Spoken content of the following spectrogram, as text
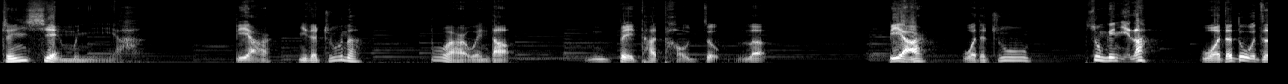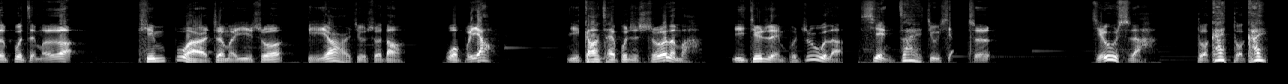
真羡慕你呀，比尔，你的猪呢？”布尔问道。“嗯，被他逃走了。”比尔，我的猪送给你了。我的肚子不怎么饿。听布尔这么一说，比尔就说道：“我不要。你刚才不是说了吗？已经忍不住了，现在就想吃。”就是啊。躲开，躲开！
